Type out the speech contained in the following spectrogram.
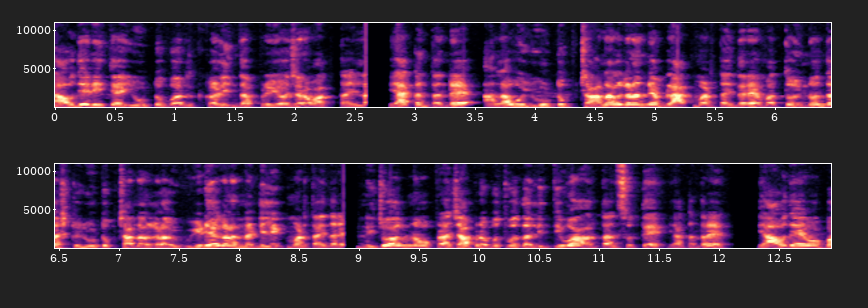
ಯಾವುದೇ ರೀತಿಯ ಯೂಟ್ಯೂಬರ್ಗಳಿಂದ ಪ್ರಯೋಜನವಾಗ್ತಾ ಇಲ್ಲ. ಯಾಕಂತಂದ್ರೆ ಹಲವು ಯೂಟ್ಯೂಬ್ ಚಾನಲ್ಗಳನ್ನೇ ಬ್ಲಾಕ್ ಮಾಡ್ತಾ ಇದ್ದಾರೆ ಮತ್ತು ಇನ್ನೊಂದಷ್ಟು ಯೂಟ್ಯೂಬ್ ಚಾನಲ್ಗಳ ವಿಡಿಯೋಗಳನ್ನ ಡಿಲೀಟ್ ಮಾಡ್ತಾ ಇದ್ದಾರೆ. ನಿಜವಾಗ್ಲೂ ನಾವು ಪ್ರಜಾಪ್ರಭುತ್ವದಲ್ಲಿ ಇದ್ದೀವಾ ಅಂತ ಅನ್ಸುತ್ತೆ. ಯಾಕಂದ್ರೆ ಯಾವುದೇ ಒಬ್ಬ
